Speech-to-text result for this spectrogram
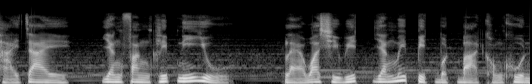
หายใจ ยังฟังคลิปนี้อยู่ แปลว่าชีวิตยังไม่ปิดบทบาทของคุณ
